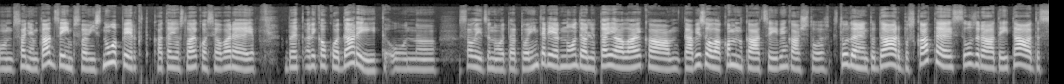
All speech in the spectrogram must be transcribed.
un saņemt atzīmes vai viņas nopirkt, kā tajos laikos jau varēja, bet arī kaut ko darīt. Un, uh, salīdzinot ar to interjeru nodaļu, tajā laikā tā vizuālā komunikācija vienkārši to studentu darbu skatēs uzrādīja tādas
